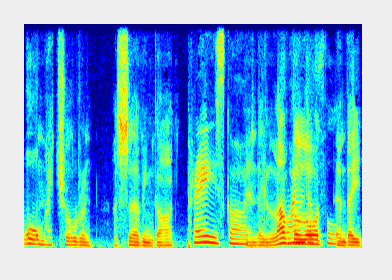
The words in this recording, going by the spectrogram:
all my children are serving God Praise God. and they love Wonderful. the Lord and they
